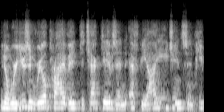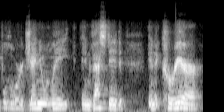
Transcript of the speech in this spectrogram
you know we're using real private detectives and FBI agents and people who are genuinely invested in a career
